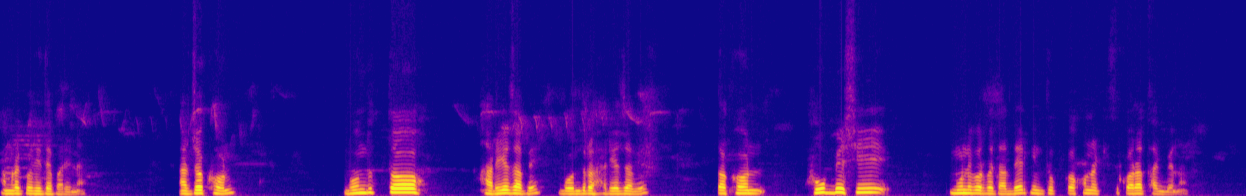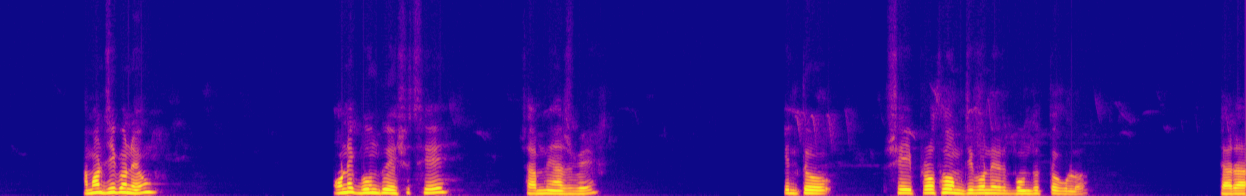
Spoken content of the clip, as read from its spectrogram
আমরা কেউ দিতে পারি না। আর যখন বন্ধুত্ব হারিয়ে যাবে, বন্ধুরা হারিয়ে যাবে, তখন খুব বেশি মনে পড়বে তাদের, কিন্তু কখনো কিছু করা থাকবে না। আমার জীবনেও অনেক বন্ধু এসেছে, সামনে আসবে কিন্তু সেই প্রথম জীবনের বন্ধুত্বগুলো যারা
